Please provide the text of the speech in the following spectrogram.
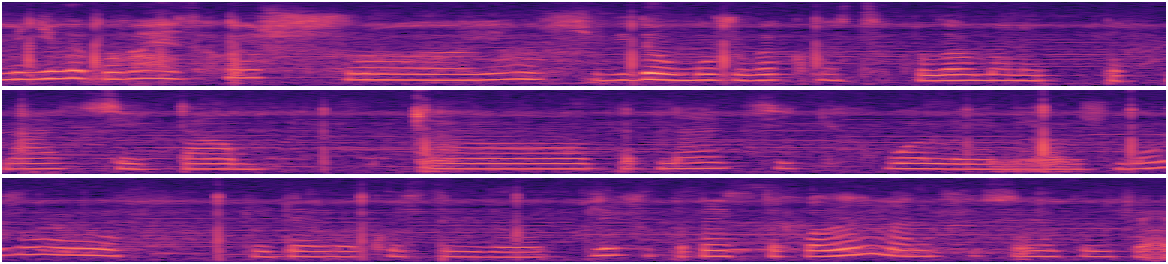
мені вибиває того, що я ось відео можу викласти, коли в мене 15 там е, 15 хвилин. Я ось можу туди викласти відео. Більше 15 хвилин в мене щось не виходить.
